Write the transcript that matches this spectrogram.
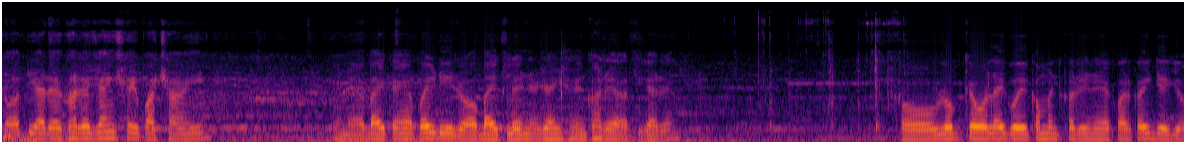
તો અત્યારે ઘરે જાય છે પાછા અહીં. અને બાઇક અહીંયા પડી તો બાઇક લઈને જાય છે ઘરે અત્યારે. તો વ્લોગ કેવો લાગ્યો એ કમેન્ટ કરીને એકવાર કહી દેજો.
